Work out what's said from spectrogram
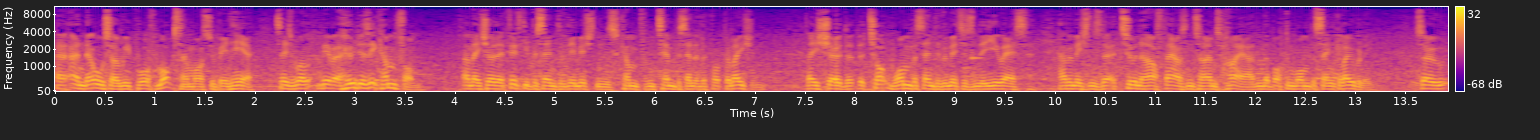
uh, and also a report from Oxfam whilst we've been here, says, well, who does it come from? And they show that 50% of the emissions come from 10% of the population they show that the top 1% of emitters in the US have emissions that are 2,500 times higher than the bottom 1% globally. So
